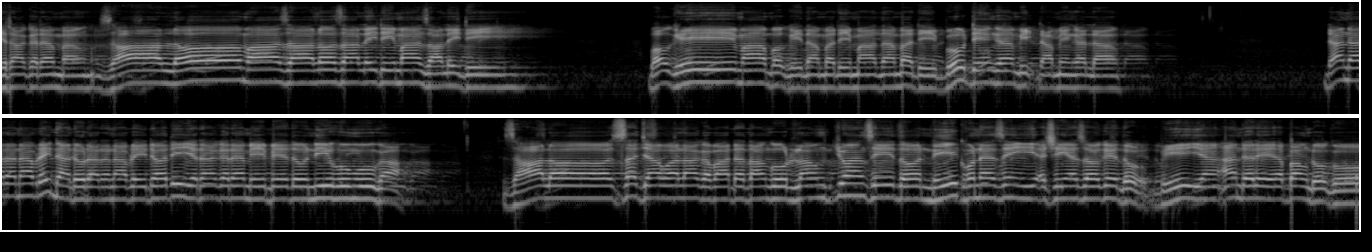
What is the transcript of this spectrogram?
ယထာကရမံဇာလောမာဇာလောဇာလိတ်တိမာဇာလိတ်တိဘောဂေမာဘောဂေတံပတိမာတံပတိဘုဒ္ဓင်္ဂမိတာမင်္ဂလံဒန္တာရဏပရိဒံဒုရရဏပရိတောတိယထာကရမေဘေသောနိဟုမူက ဇာလောစัจ java လာကဘာတတံကို လောင်ကျွမ်းစေသောနေခုနှစ်စင်းဤအရှင်အစောကဲ့သို့ဘေးရန်အန္တရာယ်အပေါင်းတို့ကို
